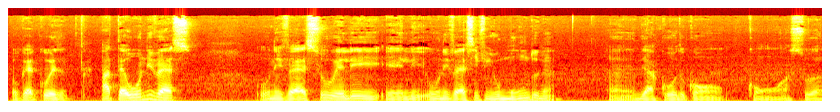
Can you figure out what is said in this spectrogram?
qualquer coisa, até o universo. O universo, ele, ele, o universo, enfim, o mundo, né, é, de acordo com, com a sua,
